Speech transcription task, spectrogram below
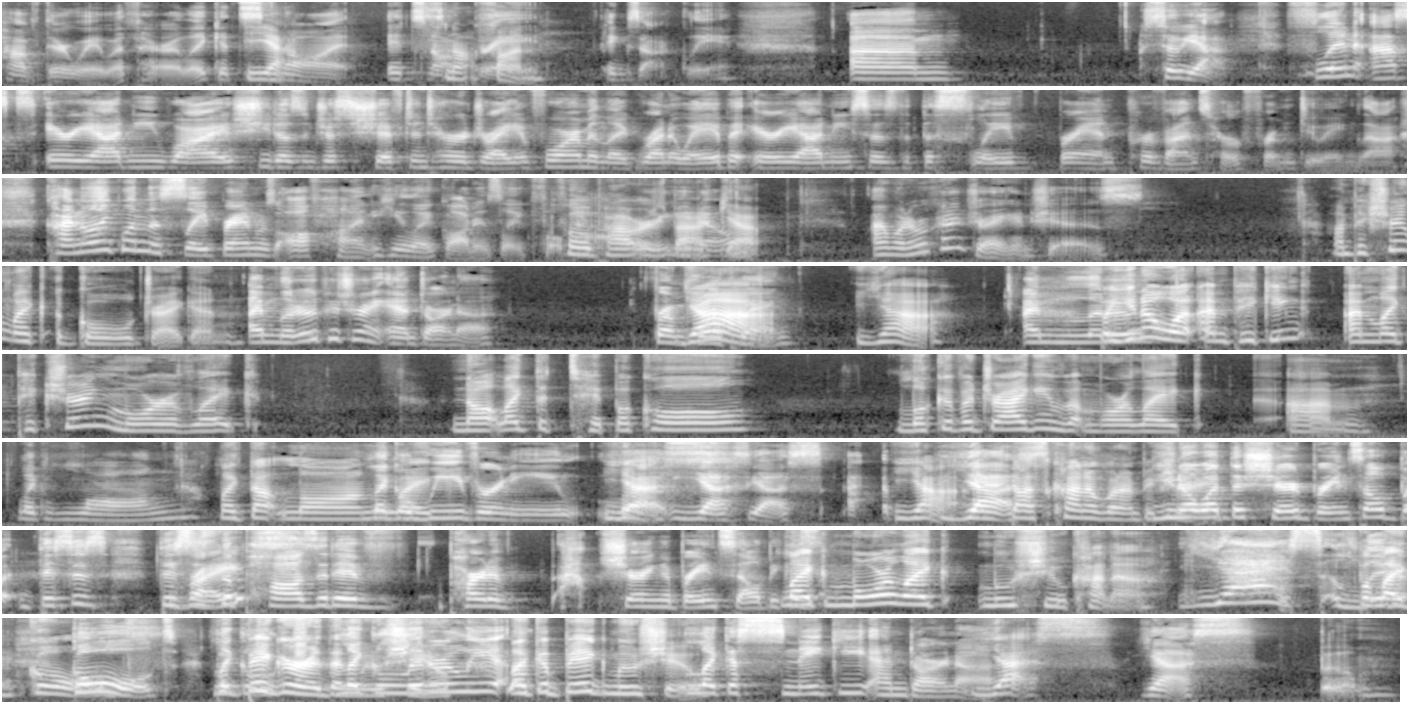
have their way with her. Like it's Yeah. not it's, not, not great. fun. Exactly. Um so yeah, Flynn asks Ariadne why she doesn't just shift into her dragon form and like run away, but Ariadne says that the slave brand prevents her from doing that. Kind of like when the slave brand was off hunt, he like got his like full, Full power, powers back, know? yeah. I wonder what kind of dragon she is. I'm picturing like a gold dragon. I'm literally picturing Andarna from Yeah. Fourth Wing. Yeah. I'm literally. But you know what? I'm picking I'm like picturing more of like not like the typical look of a dragon, but more like um like long, like that long like, a weaverny. lo- Yes. yes, yes. Yeah. Yes. That's kind of what I'm picturing. You know what? The shared brain cell, but this is this is the positive part of sharing a brain cell because like more like Mushu kind of, yes, but like gold, gold, like bigger than like Mushu. literally like a big Mushu. like a snaky Andarna. yes, Yes. boom,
